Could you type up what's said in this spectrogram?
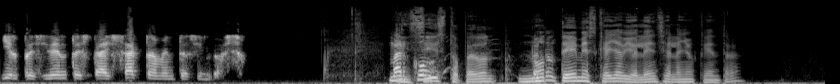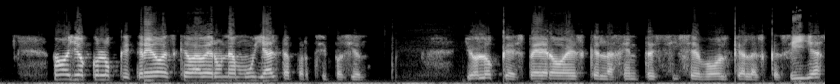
y el presidente está exactamente haciendo eso. Marco, Insisto, perdón, ¿no temes que haya violencia el año que entra? No, yo con lo que creo es que va a haber una muy alta participación. Yo lo que espero es que la gente sí se volque a las casillas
